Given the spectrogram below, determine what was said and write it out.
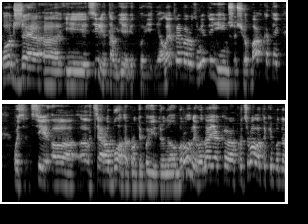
Отже, е, і цілі там є відповідні, але треба розуміти і інше, що бахкати, ось ці е, ця робота протиповітряної оборони, вона як працювала, так і буде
